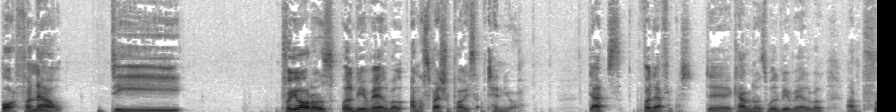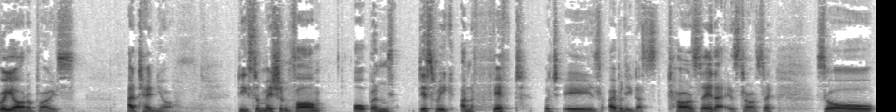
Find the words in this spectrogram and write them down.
But for now, the pre-orders will be available on a special price of 10 euro. That's for definite. The calendars will be available on pre-order price at 10 euro. The submission form opens this week on the 5th, which is, I believe that's Thursday. That is Thursday. So,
